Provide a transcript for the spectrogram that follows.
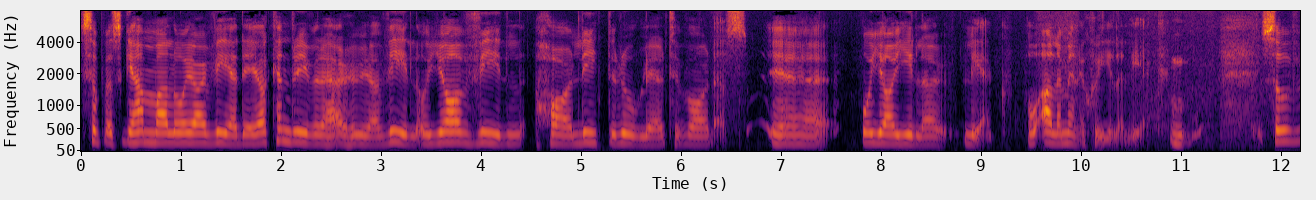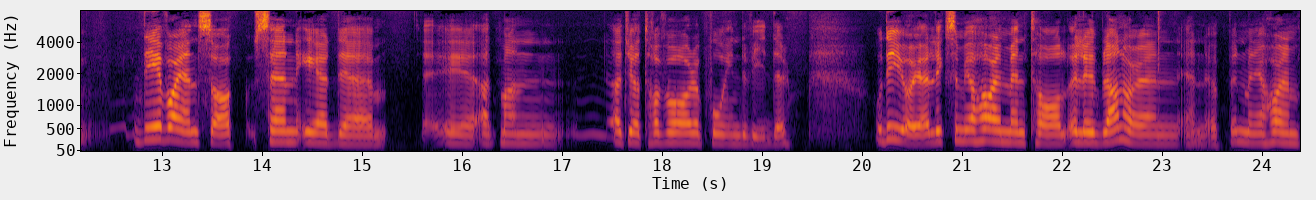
så pass gammal och jag är VD. Jag kan driva det här hur jag vill och jag vill ha lite roligare till vardags. Eh, och jag gillar lek och alla människor gillar lek. Mm. Så det var en sak. Sen är det eh, att man att jag tar vara på individer. Och det gör jag. Liksom jag har en mental, eller ibland har jag en, en öppen, men jag har en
